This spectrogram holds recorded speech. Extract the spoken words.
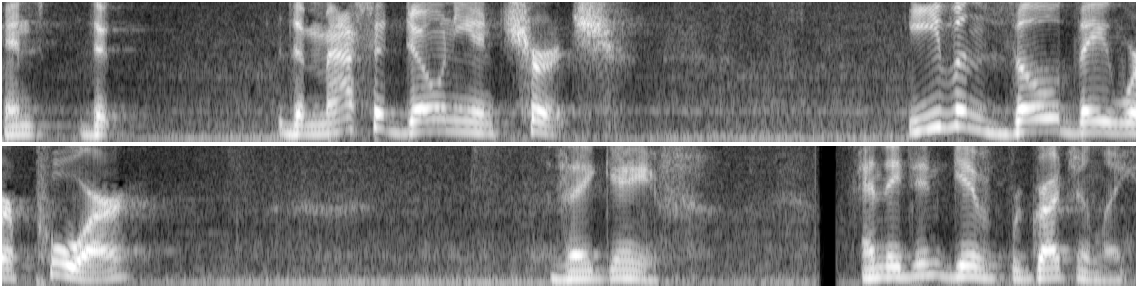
And the, the Macedonian church, even though they were poor, they gave. And they didn't give begrudgingly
